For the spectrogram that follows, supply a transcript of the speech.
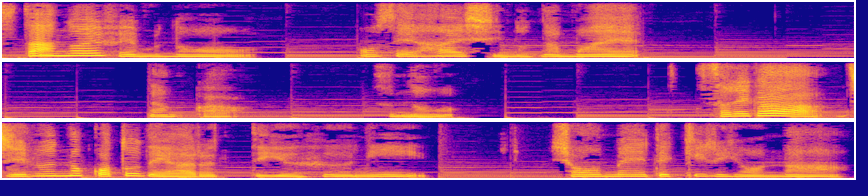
スタンド FM の音声配信の名前、なんか、その、それが自分のことであるっていう風に証明できるような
